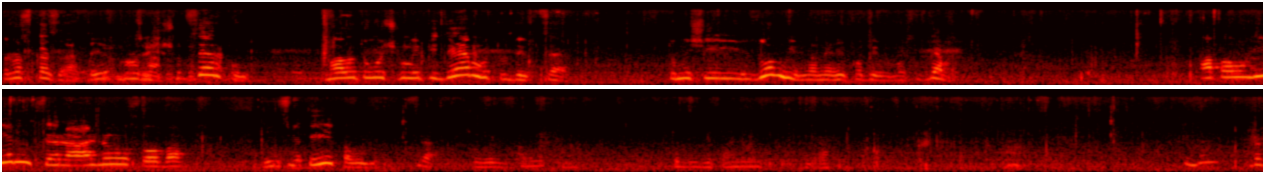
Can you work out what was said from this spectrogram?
розказати про нашу церкву. Мало того, що ми підемо туди в церкву, то ми ще і зовні на неї подивимося. Йдемо. А Паулін це реальна особа. Він святий Паулін. Так, що ви знаєте. То буде пані. Так. Ідемо. Да.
